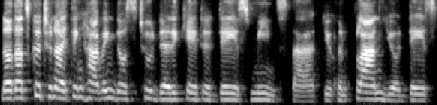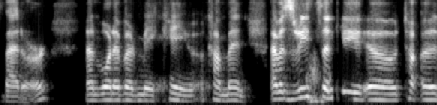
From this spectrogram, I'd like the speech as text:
No that's good to know. I think having those two dedicated days means that you can plan your days better and whatever may came, come in. I was recently uh, t- uh,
